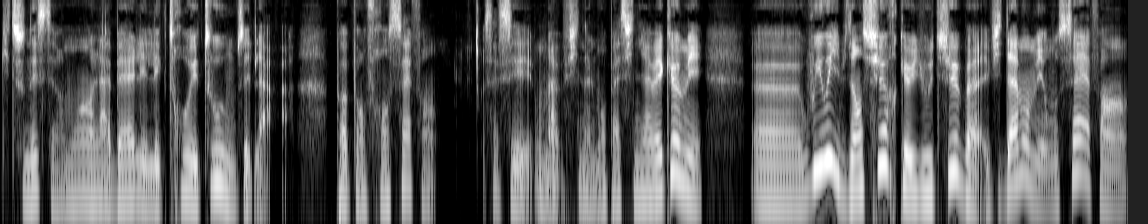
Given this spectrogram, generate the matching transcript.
Kitsune, c'était vraiment un label électro et tout. On faisait de la pop en français. Enfin, ça c'est, on a finalement pas signé avec eux, mais euh, oui, oui, bien sûr que YouTube, évidemment, mais on sait. Enfin,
